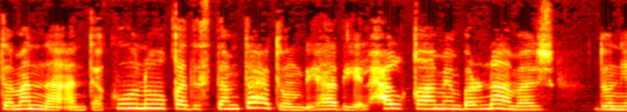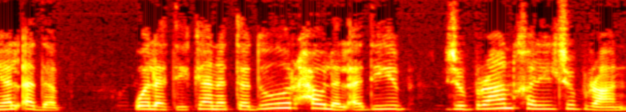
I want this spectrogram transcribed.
أتمنى أن تكونوا قد استمتعتم بهذه الحلقة من برنامج دنيا الأدب والتي كانت تدور حول الأديب جبران خليل جبران.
